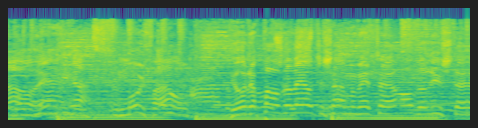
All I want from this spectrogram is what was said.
Hè? Ja, een mooi verhaal. Je hoorde Paul de Leeuw tezamen met uh, al de liefsten.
